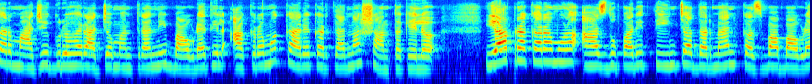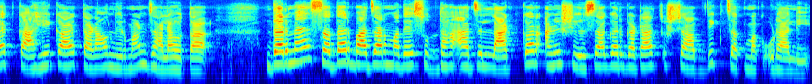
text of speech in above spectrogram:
तर माजी गृहराज्यमंत्र्यांनी बावड्यातील आक्रमक कार्यकर्त्यांना शांत केलं. या प्रकारामुळे आज दुपारी तीनच्या दरम्यान कसबा बावड्यात काही काळ तणाव निर्माण झाला होता. दरम्यान सदर बाजारमध्ये सुद्धा आज लाटकर आणि क्षीरसागर गटात शाब्दिक चकमक उडाली.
